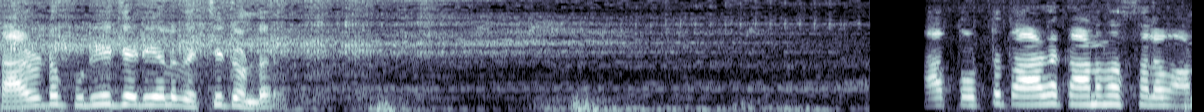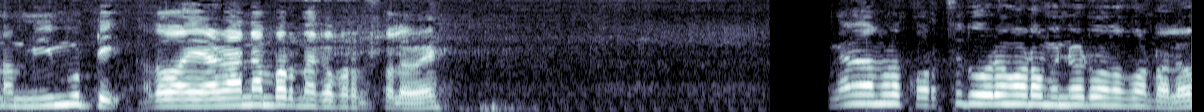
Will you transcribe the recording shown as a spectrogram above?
താഴോട്ട് പുതിയ ചെടികൾ വെച്ചിട്ടുണ്ട്. ആ തൊട്ട് താഴെ കാണുന്ന സ്ഥലമാണ് മീൻമുട്ടി. അഥവാ ഏഴാം നമ്പർ എന്നൊക്കെ പറഞ്ഞ സ്ഥലമേ. അങ്ങനെ നമ്മൾ കുറച്ച് ദൂരം കൂടെ മുന്നോട്ട് വന്നപ്പോൾ ഉണ്ടല്ലോ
